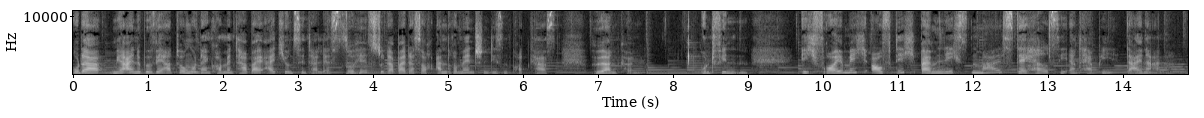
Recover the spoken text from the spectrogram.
oder mir eine Bewertung und einen Kommentar bei iTunes hinterlässt. So hilfst du dabei, dass auch andere Menschen diesen Podcast hören können und finden. Ich freue mich auf dich beim nächsten Mal. Stay healthy and happy, deine Anna.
